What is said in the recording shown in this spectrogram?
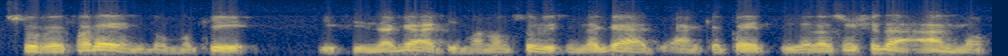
sul referendum che i sindacati, ma non solo i sindacati, anche pezzi della società, hanno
